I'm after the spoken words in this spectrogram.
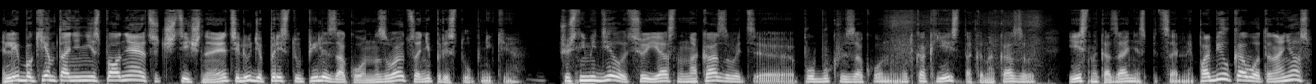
либо кем-то они не исполняются частично, эти люди приступили закон, называются они преступники. Что с ними делать, все ясно, наказывать э, по букве закона. Вот как есть, так и наказывать. Есть наказание специальное. Побил кого-то, нанес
